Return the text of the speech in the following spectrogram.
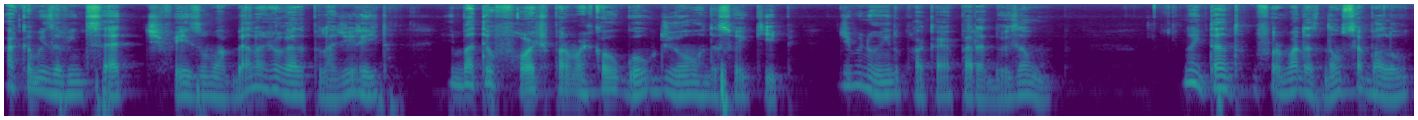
a camisa 27 fez uma bela jogada pela direita e bateu forte para marcar o gol de honra da sua equipe, diminuindo o placar para 2 a 1. No entanto, o Formadas não se abalou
